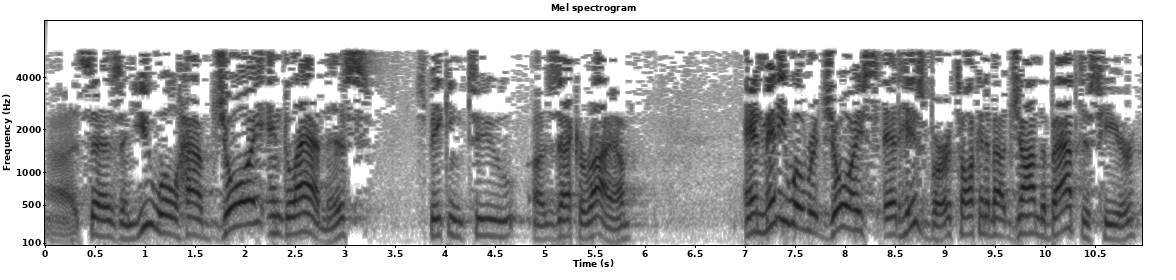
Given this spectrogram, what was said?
Uh, it says, "And you will have joy and gladness." Speaking to Zechariah and many will rejoice at his birth, talking about John the Baptist here.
